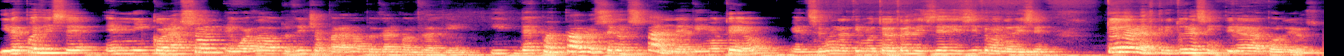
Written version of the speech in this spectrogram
Y después dice, en mi corazón he guardado tus dichos para no pecar contra ti. Y después Pablo se lo expande a Timoteo, en 2 Timoteo 3, 16, 17, cuando dice, toda la escritura es inspirada por Dios.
